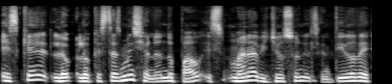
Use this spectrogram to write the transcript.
Es que lo, lo, que estás mencionando, Pau, es maravilloso en el sentido de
